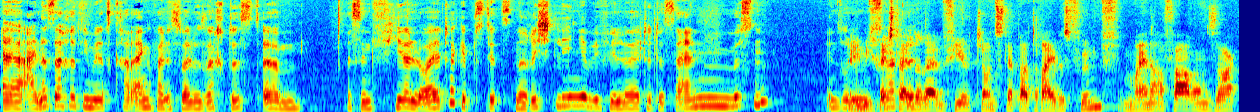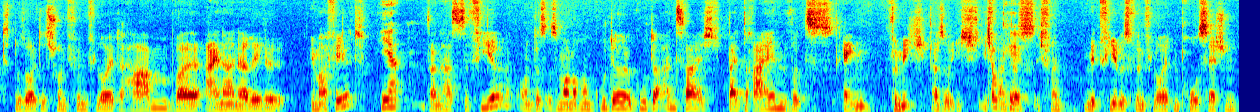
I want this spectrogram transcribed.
Äh, eine Sache, die mir jetzt gerade eingefallen ist, weil du sagtest, ähm, es sind vier Leute. Gibt es jetzt eine Richtlinie, wie viele Leute das sein müssen? In so Wenn ich mich recht erinnere, empfiehlt John Stepper drei bis fünf. Meine Erfahrung sagt, du solltest schon fünf Leute haben, weil einer in der Regel immer fehlt. Ja. Dann hast du vier und das ist immer noch eine gute, gute Anzahl. Ich, bei dreien wird es eng für mich. Also ich, ich, fand okay. das, ich fand mit vier bis fünf Leuten pro Session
